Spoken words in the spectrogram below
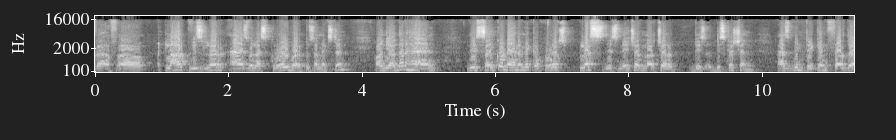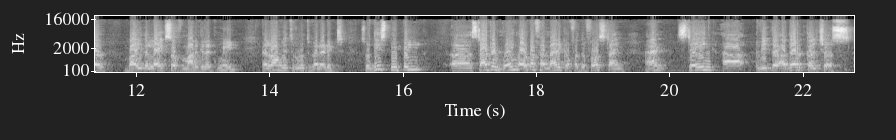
uh, Clark Wissler as well as Kroeber to some extent. On the other hand, this psychodynamic approach plus this nature nurture dis discussion has been taken further by the likes of Margaret Mead along with Ruth Benedict. So these people uh, started going out of America for the first time and staying uh, with the other cultures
